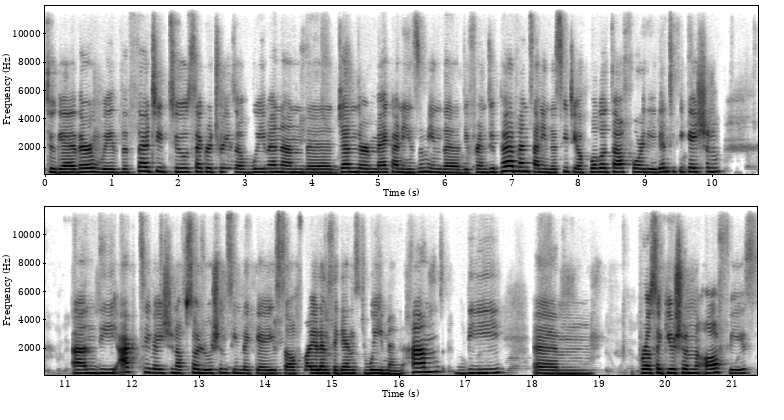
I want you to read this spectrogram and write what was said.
together with the 32 secretaries of women and the gender mechanism in the different departments and in the city of Bogota for the identification and the activation of solutions in the case of violence against women and the um, prosecution office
